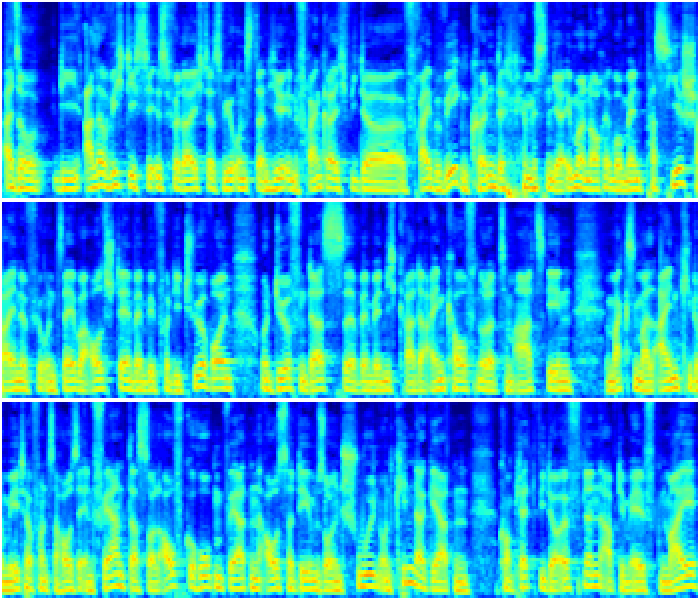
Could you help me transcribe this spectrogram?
Also die allerwichtigste ist vielleicht, dass wir uns dann hier in Frankreich wieder frei bewegen können, denn wir müssen ja immer noch im Moment Passierscheine für uns selber ausstellen, wenn wir vor die Tür wollen und dürfen das, äh, wenn wir nicht gerade einkaufen oder zum Arzt gehen, maximal einen Kilometer von zu Hause entfernt. Das soll aufgehoben werden. Außerdem sollen Schulen und Kindergärten komplett wieder öffnen ab dem 11. Mai.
